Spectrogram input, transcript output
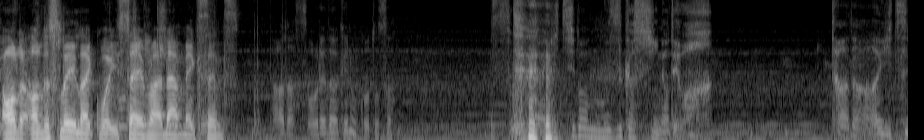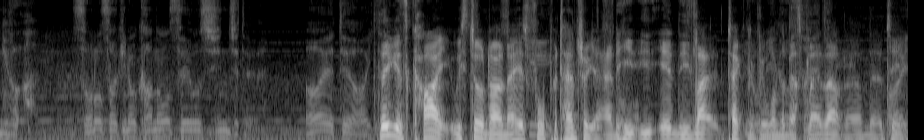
Honestly, like what you say right now makes sense. The thing is, Kai, we still don't know his full potential yet, and he, he he's like technically one of the best players out there on their team.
